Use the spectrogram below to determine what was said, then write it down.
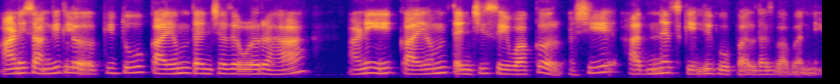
आणि सांगितलं की तू कायम त्यांच्याजवळ राहा आणि कायम त्यांची सेवा कर अशी आज्ञाच केली गोपालदास बाबांनी.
